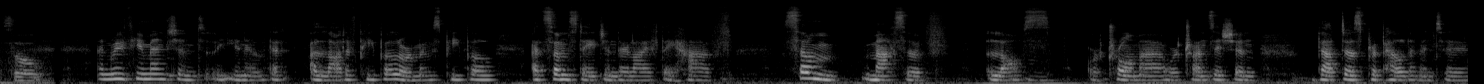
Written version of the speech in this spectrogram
so And Ruth, you mentioned, you know, that a lot of people or most people at some stage in their life they have some massive loss or trauma or transition that does propel them into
